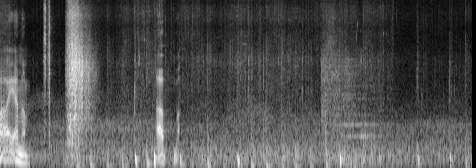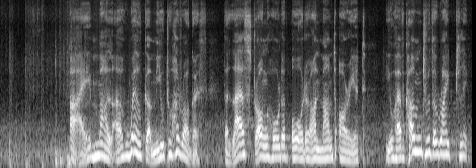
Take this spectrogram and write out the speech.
I am a... Up my... I, Malah, welcome you to Harrogath, the last stronghold of order on Mount Arreat. You have come to the right place.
